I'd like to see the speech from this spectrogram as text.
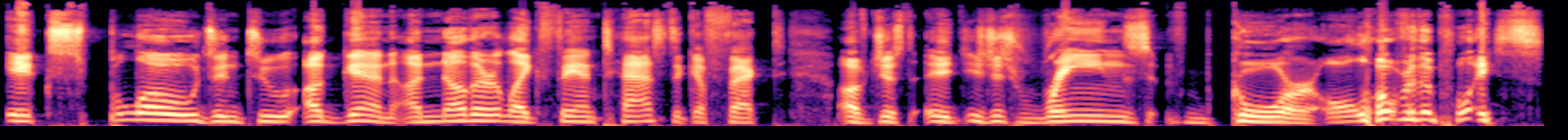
explodes into again another like fantastic effect of just it, it just rains gore all over the place.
